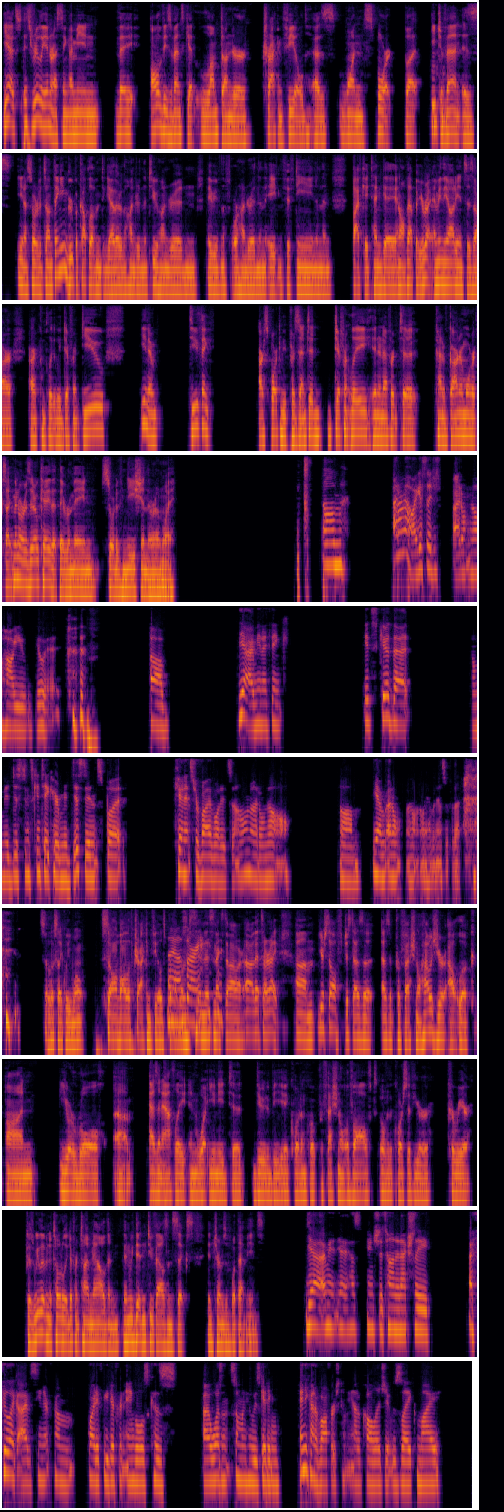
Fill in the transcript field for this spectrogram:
Yeah, it's it's really interesting. I mean, they all of these events get lumped under track and field as one sport, but each mm-hmm. event is, you know, sort of its own thing. You can group a couple of them together, the 100 and the 200 and maybe even the 400 and then the 8 and 15 and then 5k, 10k and all that. But you're right. I mean, the audiences are, are completely different. Do you, you know, do you think our sport can be presented differently in an effort to kind of garner more excitement, or is it okay that they remain sort of niche in their own way? Um, I don't know. I guess I just I don't know how you do it. um, yeah, I mean, I think it's good that you know, mid distance can take care of mid distance, but can it survive on its own? I don't know. Um, yeah, I don't, I don't really have an answer for that. so it looks like we won't solve all of track and field's problems yeah, in this next hour. Oh, that's all right. Um, yourself, just as a, as a professional, how is your outlook on your role, um, as an athlete and what you need to do to be a quote unquote professional evolved over the course of your career? Because we live in a totally different time now than, than we did in 2006 in terms of what that means. Yeah, I mean, yeah, it has changed a ton. And actually, I feel like I've seen it from quite a few different angles because I wasn't someone who was getting any kind of offers coming out of college. It was like my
